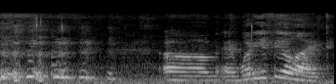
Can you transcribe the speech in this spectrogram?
um, and what do you feel like?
